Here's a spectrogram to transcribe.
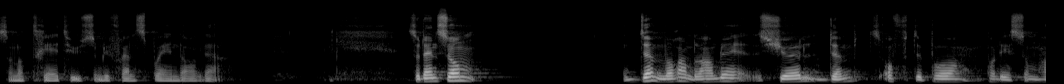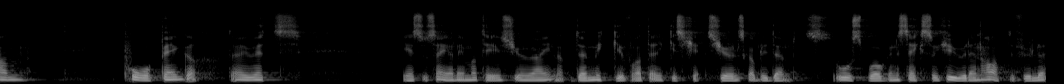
sånn at 3000 blir frelst på en dag der. Så den som dømmer andre, han blir sjøl dømt ofte på, på det som han påpeker. Det er jo et Jesus sier det i Matteus 21, at 'døm ikke for at dere ikke sjøl skal bli dømt'. Ordspråkene 26, den hatefulle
